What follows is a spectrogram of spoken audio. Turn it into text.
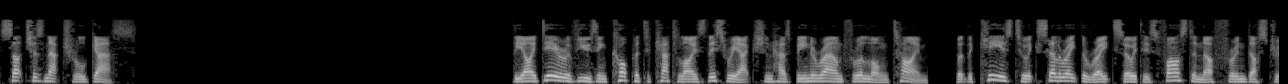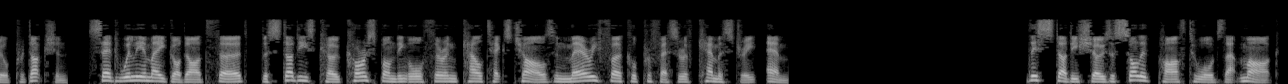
such as natural gas. The idea of using copper to catalyze this reaction has been around for a long time, but the key is to accelerate the rate so it is fast enough for industrial production, said William A. Goddard III, the study's co-corresponding author and Caltech's Charles and Mary Ferkel Professor of Chemistry, M. This study shows a solid path towards that mark,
